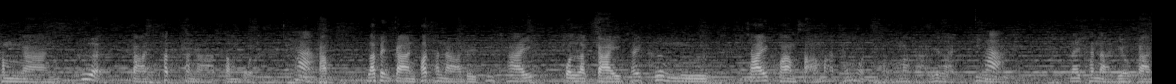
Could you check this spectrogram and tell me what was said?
ทำงานเพื่อการพัฒนาตำบลค่ะ นะครับและเป็นการพัฒนาโดยที่ใช้กลไกใช้เครื่องมือใช้ความสามารถทั้งหมดของมหาวิทยาลัยที่มีค่ะ อยู่ในขณะเดียวกัน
